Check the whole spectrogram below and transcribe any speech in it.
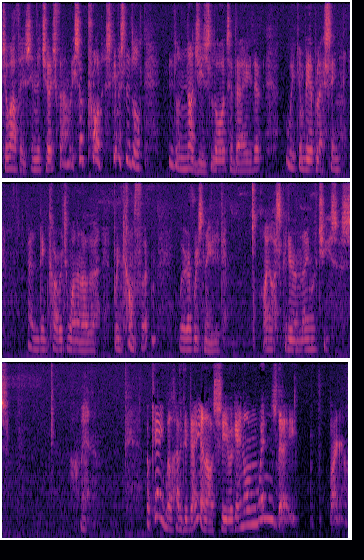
to others in the church family. So prod us, give us little little nudges, Lord, today that we can be a blessing and encourage one another, bring comfort wherever it's needed. I ask it in the name of Jesus. Amen. Okay, well, have a good day, and I'll see you again on Wednesday. Bye now.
